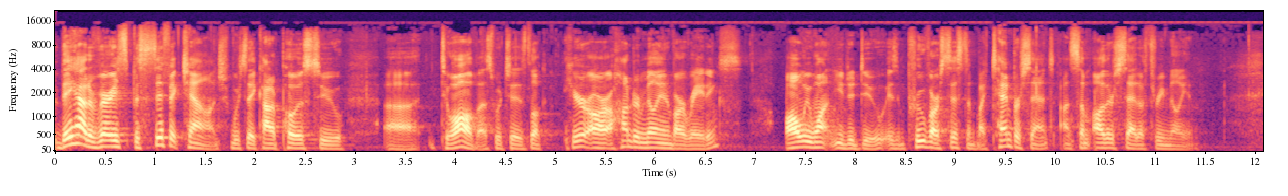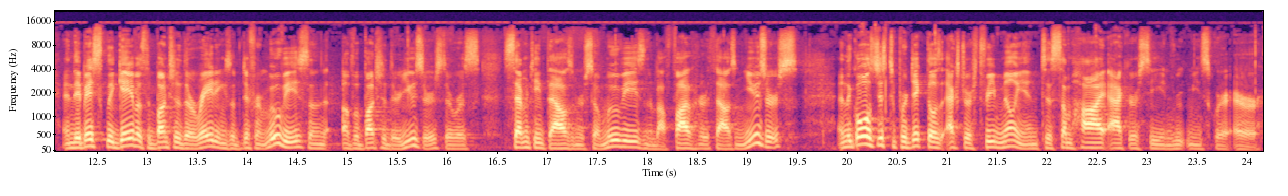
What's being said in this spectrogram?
they had a very specific challenge, which they kind of posed to, uh, to all of us, which is, look, here are 100 million of our ratings. all we want you to do is improve our system by 10% on some other set of 3 million. And they basically gave us a bunch of their ratings of different movies and of a bunch of their users. There was 17,000 or so movies and about 500,000 users. And the goal is just to predict those extra 3 million to some high accuracy and root mean square error.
